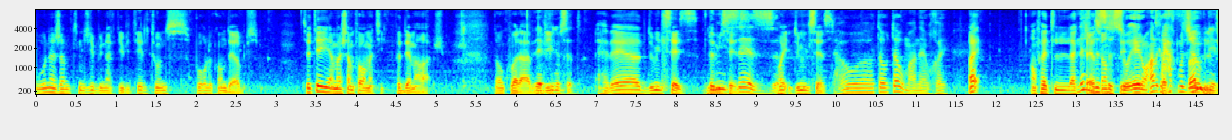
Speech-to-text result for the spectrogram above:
ونجمت نجيب une activité لتونس pour le compte d'Airbus. C'était IMH informatique, في الدémarrage. Donc voilà, هذا بديت- 2007 هذايا 2016. 2016 Oui, 2016. هو تو تو معناها وخي En fait, la نجلس création. c'était- السؤال وعندك الحق ما تفضل، تجاوبنيش.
